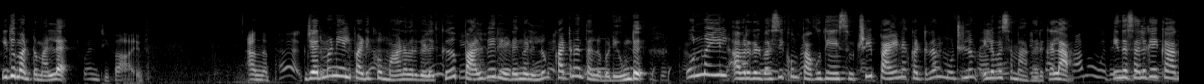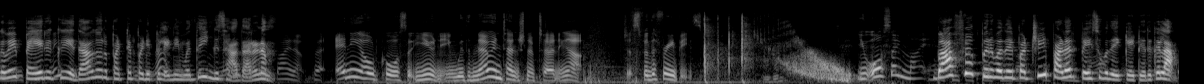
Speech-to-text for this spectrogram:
இது மட்டுமல்ல. ஜெர்மனியில் படிக்கும் மாணவர்களுக்கு பல்வேறு இடங்களிலும் கட்டண தள்ளுபடி உண்டு. உண்மையில் அவர்கள் வசிக்கும் பகுதியை சுற்றி பயண கட்டணம் முற்றிலும் இலவசமாக இருக்கலாம். இந்த சலுகைக்காகவே பெயருக்கு ஏதாவது ஒரு பட்டப்படிப்பில் இணைவது இங்கு சாதாரணம். பாஃப்லோக் பெறுவதை பற்றி பலர் பேசுவதை கேட்டிருக்கலாம்.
